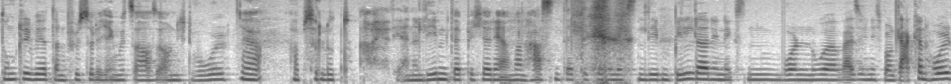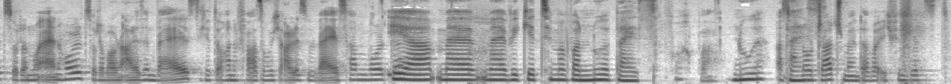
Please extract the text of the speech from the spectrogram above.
dunkel wird, dann fühlst du dich irgendwie zu Hause auch nicht wohl. Ja, absolut. Aber ja, die einen lieben Teppiche, die anderen hassen Teppiche, die nächsten lieben Bilder, die nächsten wollen nur, weiß ich nicht, wollen gar kein Holz oder nur ein Holz oder wollen alles in weiß. Ich hatte auch eine Phase, wo ich alles in weiß haben wollte. Ja, mein, mein WG-Zimmer war nur weiß. Furchtbar. Nur Also weiß. no judgment, aber ich finde jetzt,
